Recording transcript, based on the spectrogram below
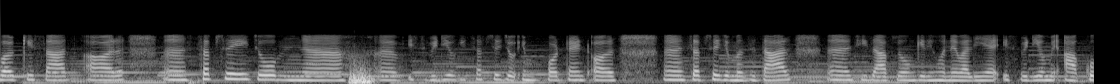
वर्क के साथ और सबसे जो इस वीडियो की सबसे जो इम्पोर्टेंट और सबसे जो मज़ेदार चीज़ आप लोगों के लिए होने वाली है, इस वीडियो में आपको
